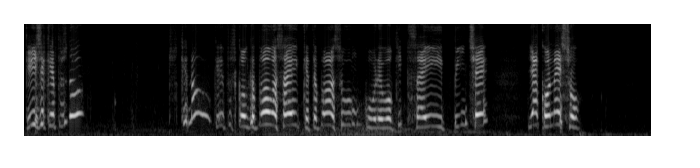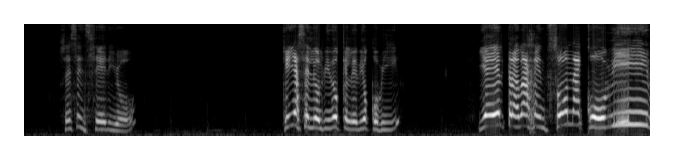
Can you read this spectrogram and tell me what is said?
que dice que pues no, pues que no, que pues con que pongas ahí, que te pongas un cubreboquitas ahí, pinche, ya con eso. ¿Es en serio? Que ya se le olvidó que le dio COVID. Y él trabaja en zona COVID.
